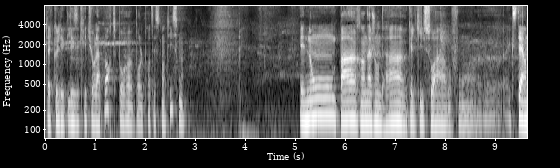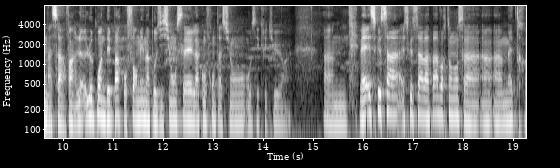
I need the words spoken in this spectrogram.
telle que les, les Écritures la portent pour, pour le protestantisme, et non par un agenda, euh, quel qu'il soit, au fond, euh, externe à ça. Enfin, le, point de départ pour former ma position, c'est la confrontation aux Écritures. Euh, mais est-ce que ça, ça va pas avoir tendance à, mettre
